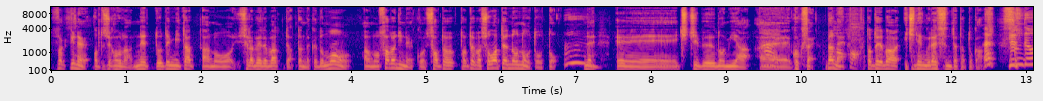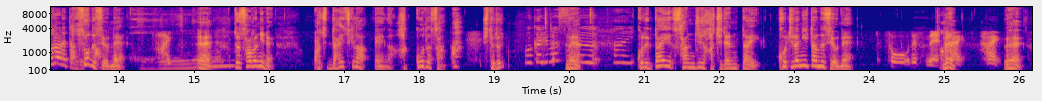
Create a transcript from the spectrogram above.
う。さっきね私がほらネットで見たあの調べればってあったんだけどもあのさらにねこうさ例えば昭和天皇の弟、うん、ねえー、秩父宮、はい、えー、国際がね例えば1年ぐらい住んでたとか。住んでおられたんですそうですよね、はい、えー、でさらにね私大好きな映画八甲田さん知ってる？わかります。ね、はい、これ第38連隊こちらにいたんですよねね。ね、はい、はい、ええ。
